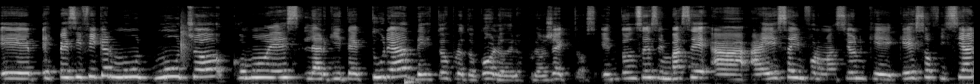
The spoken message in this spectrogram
eh, especifican mucho cómo es la arquitectura de estos protocolos, de los proyectos. Entonces, en base a, esa información que, es oficial,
